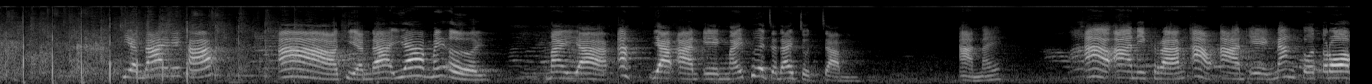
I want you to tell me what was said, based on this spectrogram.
ๆ เขียนได้ไหมคะอ่าเขียนได้ยากไหมเอ่ย ไม่ยากอะอยากอ่านเองไหมเพื่อจะได้จดจำ อ่านไหมอ้าวอ่านอีกครั้งอ้าวอ่านเองนั่งตัวตรง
